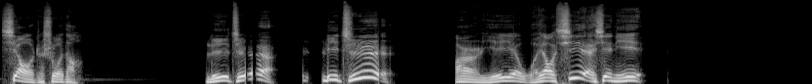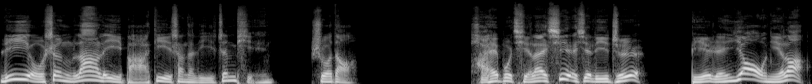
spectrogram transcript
笑着说道：“李直，李直，二爷爷，我要谢谢你。”李有胜拉了一把地上的李珍品，说道：“还不起来谢谢李直，别人要你了。”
